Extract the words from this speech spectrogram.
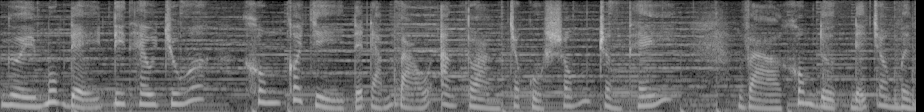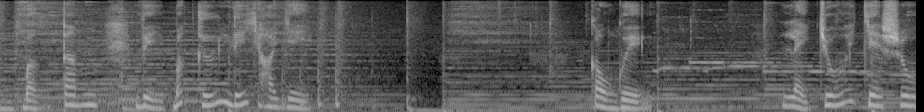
Người môn đệ đi theo chúa không có gì để đảm bảo an toàn cho cuộc sống trần thế và không được để cho mình bận tâm vì bất cứ lý do gì. Cầu nguyện. Lạy chúa giêsu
